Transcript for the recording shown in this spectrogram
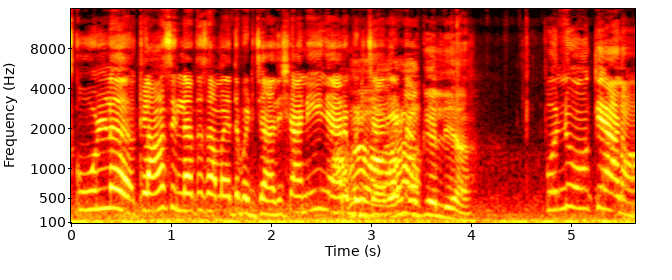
സ്കൂളിൽ ക്ലാസ് ഇല്ലാത്ത സമയത്ത് പഠിച്ചാൽ മതി. ശനി ഞായറും പഠിച്ചാൽ പൊന്നു ഓക്കെ ആണോ?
